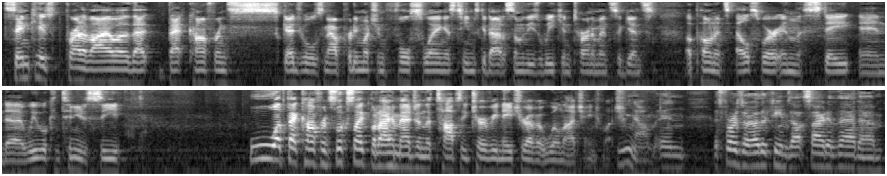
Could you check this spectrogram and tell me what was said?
same case with Pride of Iowa. That that conference schedule is now pretty much in full swing as teams get out of some of these weekend tournaments against opponents elsewhere in the state, and uh, we will continue to see what that conference looks like. But I imagine the topsy turvy nature of it will not change much. No, and as far as our other teams outside of that, um,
